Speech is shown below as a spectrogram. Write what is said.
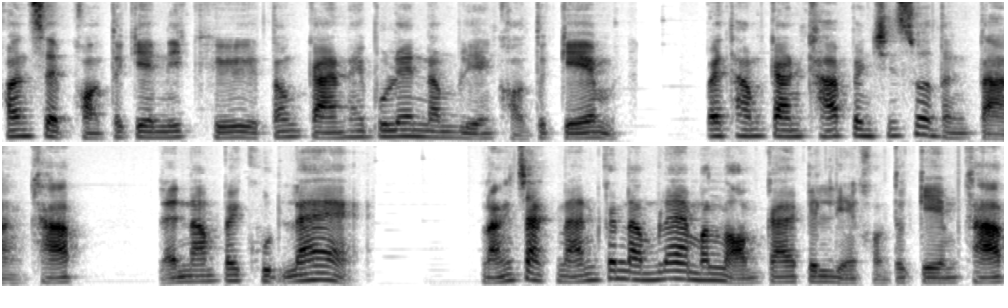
คอนเซปต์ของตัวเกมนี้คือ ต้องการให้ผู้เล่นนำเหรียญของตัวเกม ไปทำการค้าเป็นชิ้นส่วนต่างๆ ครับ และนำไปขุดแร่ หลังจากนั้นก็นำแร่มาหลอมกลายเป็นเหรียญของตัวเกมครับ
